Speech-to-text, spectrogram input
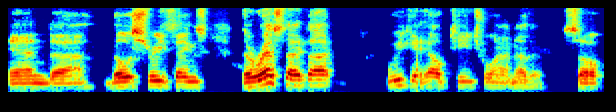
and uh, those three things. The rest, I thought, we could help teach one another. So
